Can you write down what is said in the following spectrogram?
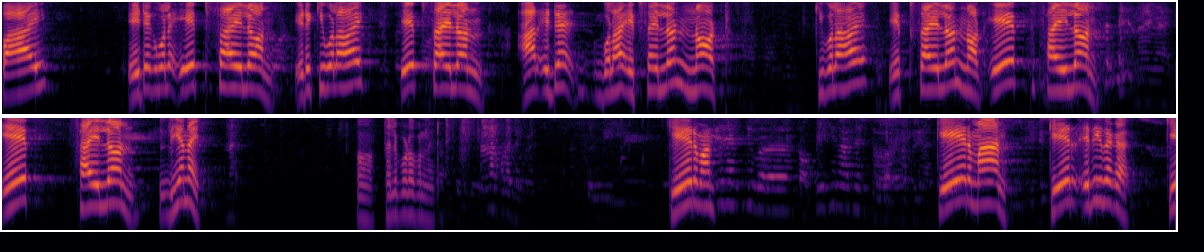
পাই, এটাকে বলে এফ সাইলন এটা কি বলা হয়? এফ সাইলন আর এটা বলা হয় এফ সাইলন নট। কি বলা হয়? Epsilon naught. এফ সাইলন এফ সাইলন লিয়া নাই? ও, তাহলে পড়াবো না এটা। কে এর মান? কে এর মান? কে এর এদিকে দেখা। কে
